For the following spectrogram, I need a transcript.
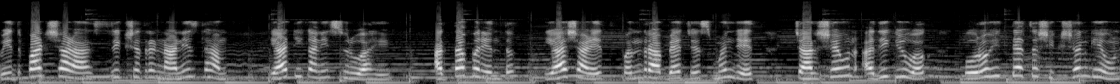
वेदपाठ शाळा श्री क्षेत्र नाणीसधाम या ठिकाणी सुरू आहे. आतापर्यंत या शाळेत पंधरा बॅचेस म्हणजेच चारशेहून अधिक युवक पौरोहित्याचं शिक्षण घेऊन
